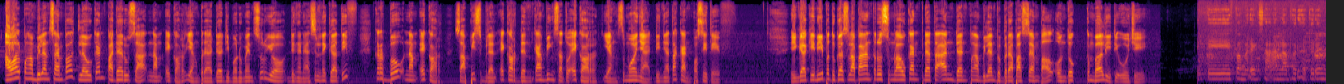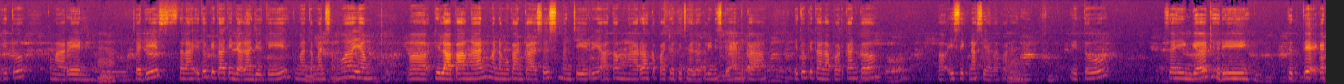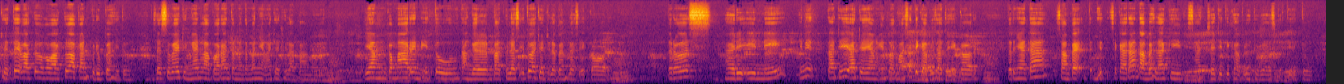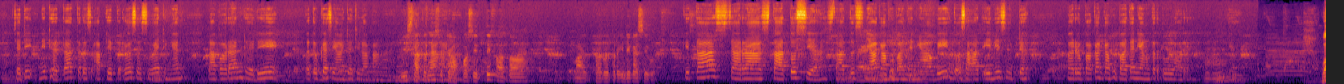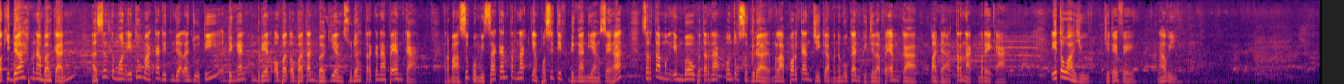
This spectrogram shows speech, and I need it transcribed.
Awal pengambilan sampel dilakukan pada rusa 6 ekor yang berada di Monumen Suryo dengan hasil negatif, kerbau 6 ekor, sapi 9 ekor dan kambing 1 ekor yang semuanya dinyatakan positif. Hingga kini petugas lapangan terus melakukan pendataan dan pengambilan beberapa sampel untuk kembali diuji pemeriksaan laboratorium itu kemarin. Hmm. Jadi setelah itu kita tindak lanjuti teman-teman semua yang di lapangan menemukan kasus menciri atau mengarah kepada gejala klinis PMK itu kita laporkan ke uh, Isiknas ya laporannya. Hmm. Itu sehingga dari detik ke detik waktu ke waktu akan berubah itu sesuai dengan laporan teman-teman yang ada di lapangan. Hmm yang kemarin itu tanggal 14 itu ada 18 ekor. Hmm. Terus hari ini ini tadi ada yang informasi 31 ekor. Hmm. Ternyata sampai di, sekarang tambah lagi bisa jadi 32 seperti itu. Hmm. Jadi ini data terus update terus sesuai dengan laporan dari petugas yang ada di lapangan. Ini statusnya sudah positif atau baru terindikasi, Bu? Kita secara status ya statusnya Kabupaten Ngawi untuk saat ini sudah merupakan kabupaten yang tertular. Mm-hmm. Ya. Wakidah menambahkan, hasil temuan itu maka ditindaklanjuti dengan pemberian obat-obatan bagi yang sudah terkena PMK, termasuk memisahkan ternak yang positif dengan yang sehat, serta mengimbau peternak untuk segera melaporkan jika menemukan gejala PMK pada ternak mereka. Itu Wahyu, CTV, Ngawi.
